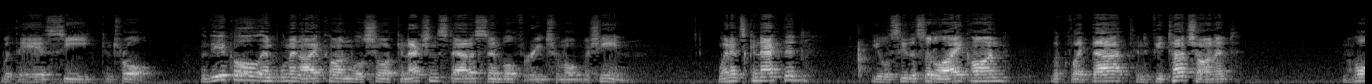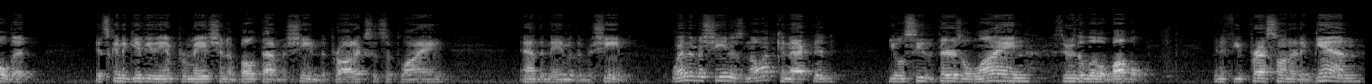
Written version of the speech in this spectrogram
with ASC control. The vehicle implement icon will show a connection status symbol for each remote machine. When it's connected, you will see this little icon look like that, and if you touch on it and hold it, it's going to give you the information about that machine, the products it's applying, and the name of the machine. When the machine is not connected, you'll see that there's a line through the little bubble. And if you press on it again,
